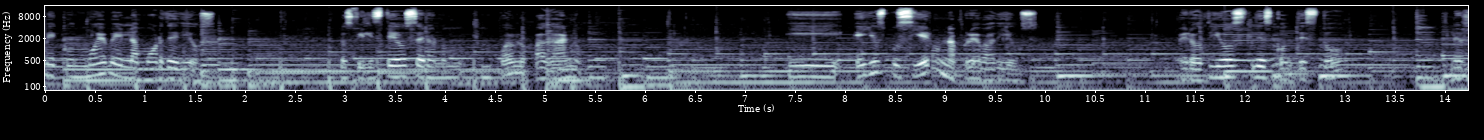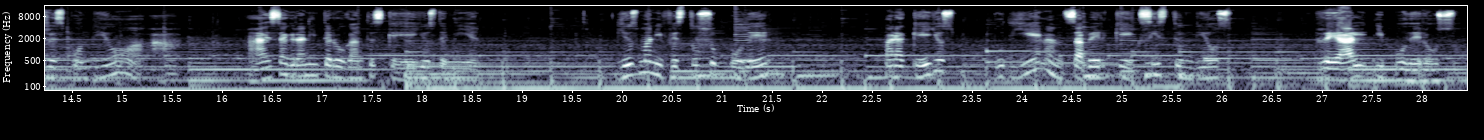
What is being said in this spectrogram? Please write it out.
Me conmueve el amor de Dios. Los filisteos eran un, pueblo pagano y ellos pusieron a prueba a Dios. Pero Dios les contestó, les respondió a, a, esa gran interrogantes que ellos tenían. Dios manifestó su poder para que ellos pudieran saber que existe un Dios real y poderoso.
